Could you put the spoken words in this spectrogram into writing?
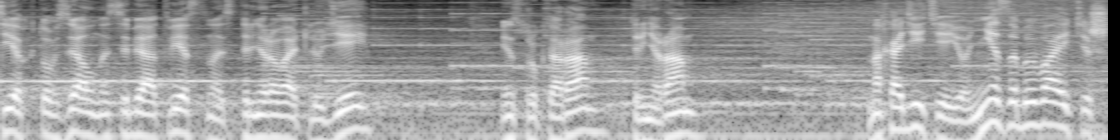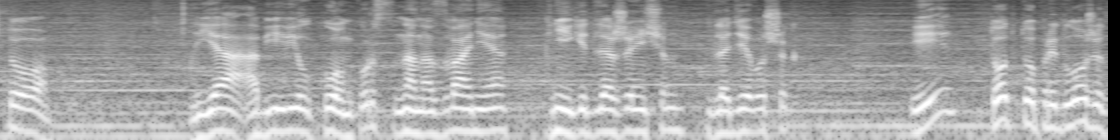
тех, кто взял на себя ответственность тренировать людей, инструкторам, тренерам. Находите ее. Не забывайте, что я объявил конкурс на название книги для женщин, для девушек. И тот, кто предложит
